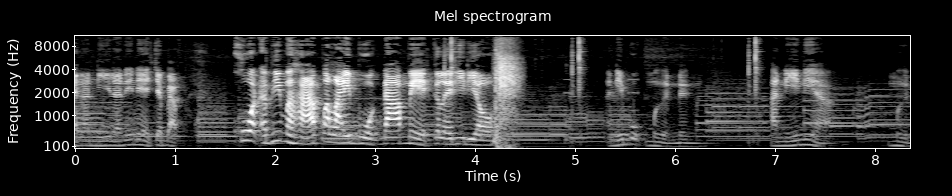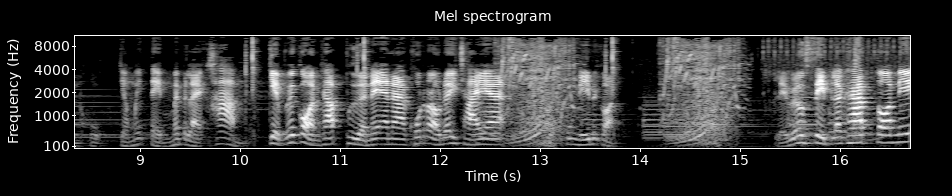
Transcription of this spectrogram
นอันนี้แล้วนี่เนี่ยจะแบบโคตรอภิมหาปลัยบวกดาเมจกันเลยทีเดียว อันนี้บวกหมื่นหนึ่ง อันนี้เนี่ยหมื่นหกยังไม่เต็มไม่เป็นไรข้าม เก็บไว้ก่อนครับเผื่อในอนาคตเราได้ใช้ฮะพรุ่งนี้ไปก่อนเลเวล10 แล้วครับ ตอนนี้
